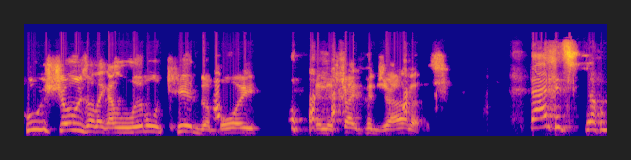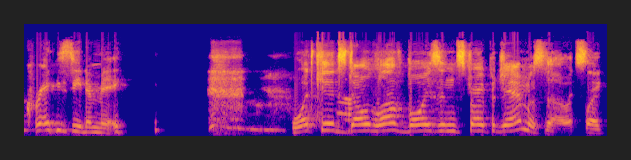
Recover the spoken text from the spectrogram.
who shows like a little kid the boy in the striped pajamas? that is so crazy to me. what kids uh, don't love boys in striped pajamas though? It's like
